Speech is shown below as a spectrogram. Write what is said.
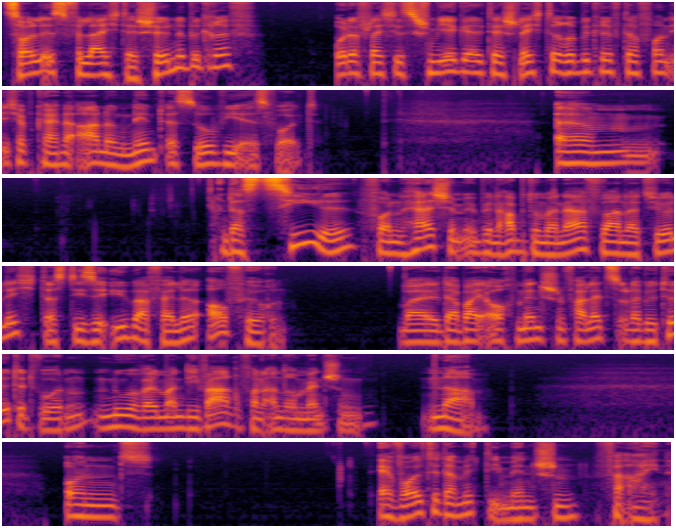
Zoll ist vielleicht der schöne Begriff oder vielleicht ist Schmiergeld der schlechtere Begriff davon. Ich habe keine Ahnung. Nehmt es so, wie ihr es wollt. Ähm, das Ziel von Hashim ibn Abdul Manaf war natürlich, dass diese Überfälle aufhören, weil dabei auch Menschen verletzt oder getötet wurden, nur weil man die Ware von anderen Menschen nahm. Und er wollte damit die Menschen vereinen.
